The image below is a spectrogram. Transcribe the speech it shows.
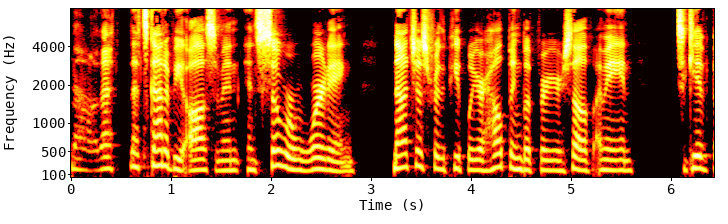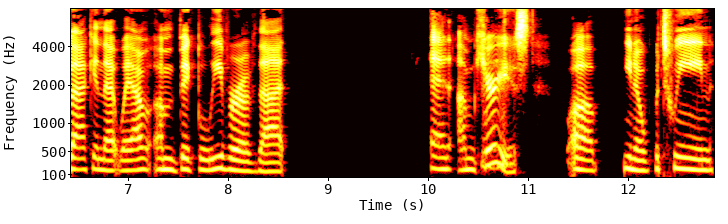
No, that that's got to be awesome and and so rewarding, not just for the people you're helping, but for yourself. I mean, to give back in that way, I'm, I'm a big believer of that. And I'm mm-hmm. curious, uh, you know, between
